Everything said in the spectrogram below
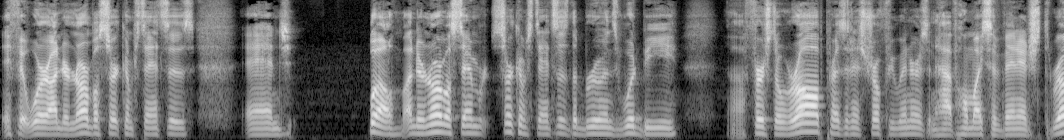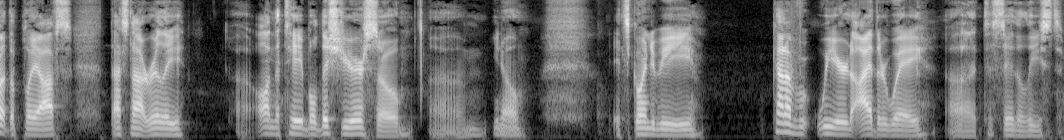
If it were under normal circumstances, and well, under normal circumstances, the Bruins would be uh, first overall, President's Trophy winners, and have home ice advantage throughout the playoffs. That's not really uh, on the table this year. So, um, you know, it's going to be kind of weird either way, uh, to say the least.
